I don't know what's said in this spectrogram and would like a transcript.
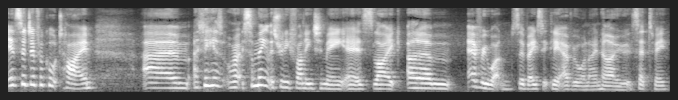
it's a difficult time. Um, I think it's right, something that's really funny to me is like um, everyone, so basically everyone I know said to me,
